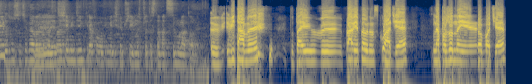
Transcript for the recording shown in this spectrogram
Jeszcze ciekawego Yy, Kasper? Dzisiaj dzięki Rafałowi mieliśmy przyjemność przetestować symulatory. Wi- Witamy tutaj w prawie pełnym składzie na porządnej robocie.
